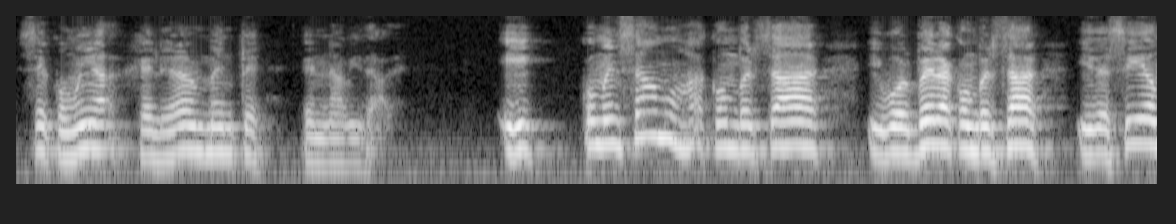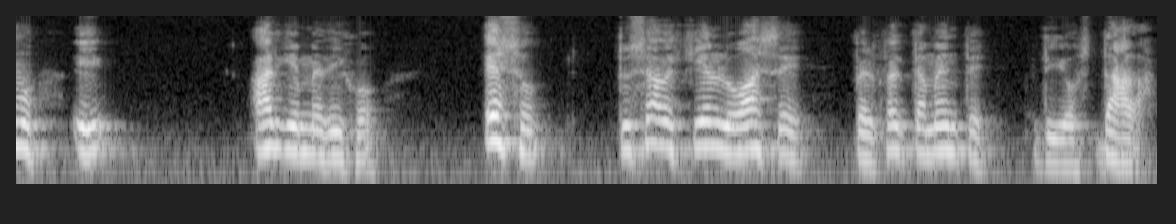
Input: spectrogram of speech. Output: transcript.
se comía generalmente en Navidades. Y comenzamos a conversar y volver a conversar y decíamos, y alguien me dijo, eso, tú sabes quién lo hace perfectamente, Diosdada.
